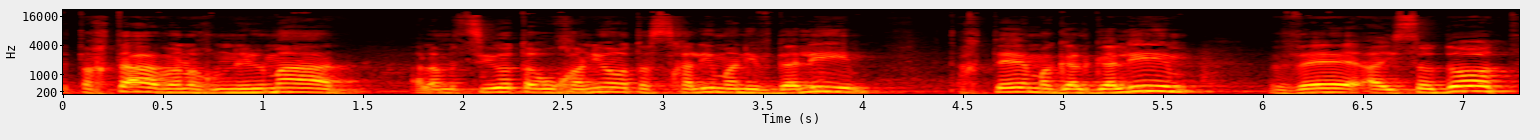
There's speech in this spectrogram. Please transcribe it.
ותחתיו אנחנו נלמד על המציאות הרוחניות, השכלים הנבדלים, תחתיהם הגלגלים והיסודות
